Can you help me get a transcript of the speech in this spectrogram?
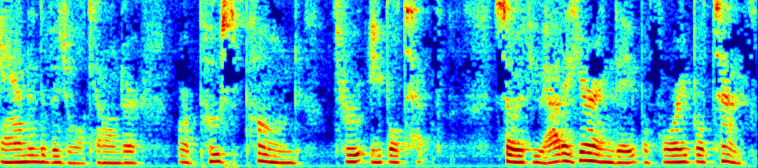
and individual calendar, are postponed through April 10th. So if you had a hearing date before April 10th,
